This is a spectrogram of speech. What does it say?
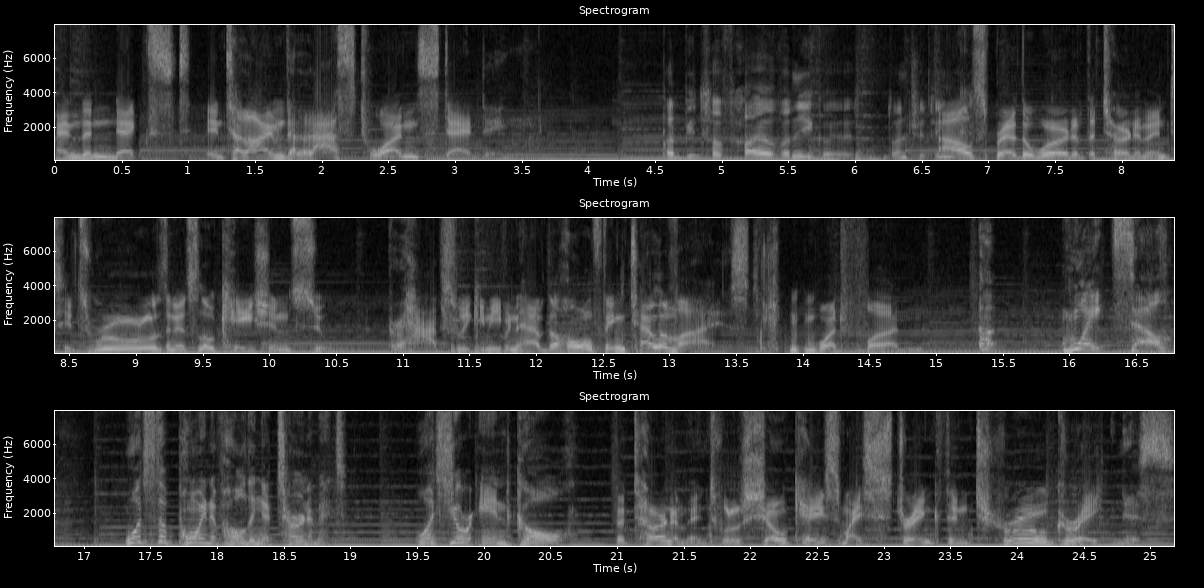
and the next, until I'm the last one standing. A bit of high of an ego, don't you think? I'll spread the word of the tournament, its rules, and its location soon. Perhaps we can even have the whole thing televised. what fun. Uh, wait, Cell. What's the point of holding a tournament? What's your end goal? The tournament will showcase my strength and true greatness,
